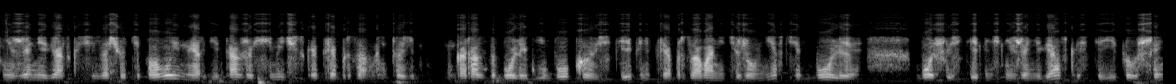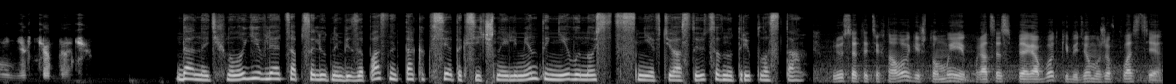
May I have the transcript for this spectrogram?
снижения вязкости за счет тепловой энергии, также химическое преобразование, то есть гораздо более глубокую степень преобразования тяжелой нефти, более большую степень снижения вязкости и повышения нефтеотдачи. Данная технология является абсолютно безопасной, так как все токсичные элементы не выносятся с нефтью, а остаются внутри пласта. Плюс этой технологии, что мы процесс переработки ведем уже в пласте.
